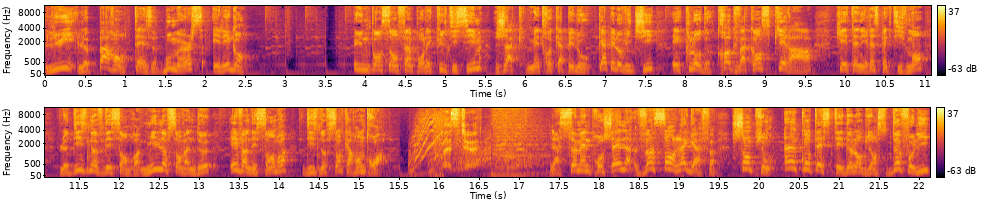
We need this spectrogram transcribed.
lui le parent thèse boomers élégant. Une pensée enfin pour les cultissimes Jacques Maître Capello Capellovici et Claude Croque-Vacances Pierrard, qui étaient respectivement le 19 décembre 1922 et 20 décembre 1943. La semaine prochaine, Vincent Lagaffe, champion incontesté de l'ambiance de folie,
